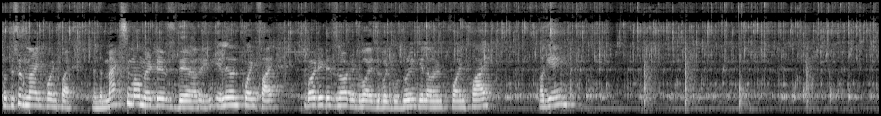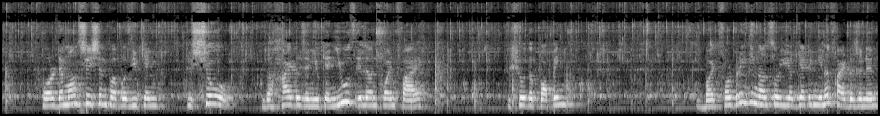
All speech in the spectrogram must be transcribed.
So this is 9.5 and the maximum it is there in 11.5 but it is not advisable to drink 11.5 again for demonstration purpose you can to show the hydrogen you can use 11.5 to show the popping. But for drinking also you are getting enough hydrogen in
